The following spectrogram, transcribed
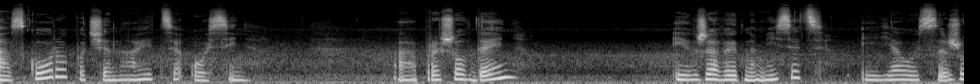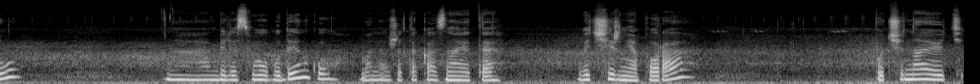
А скоро починається осінь. Пройшов день, і вже видно місяць, і я ось сижу біля свого будинку. У мене вже така, знаєте, вечірня пора. Починають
